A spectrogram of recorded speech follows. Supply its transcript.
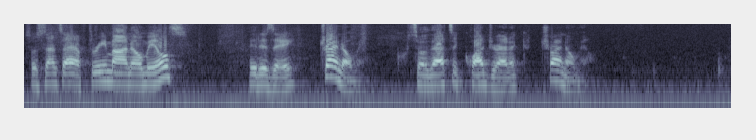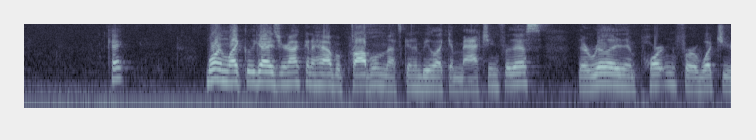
So since I have three monomials, it is a trinomial. So that's a quadratic trinomial. OK? More than likely, guys, you're not going to have a problem that's going to be like a matching for this. They're really important for what you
